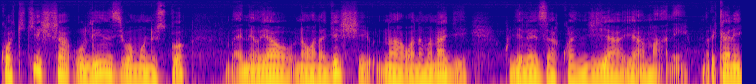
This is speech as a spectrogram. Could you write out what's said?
kuhakikisha ulinzi wa MONUSCO maeneo yao na wanajeshi na wanamanaji kujieleza kwa njia ya amani. Marekani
